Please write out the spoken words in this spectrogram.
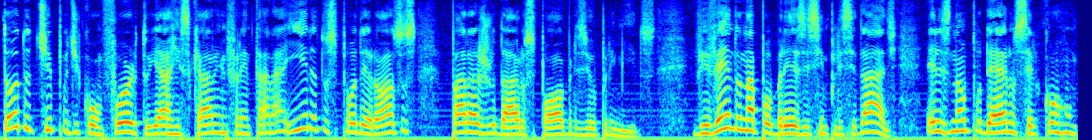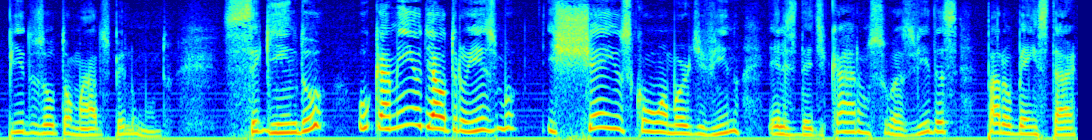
todo tipo de conforto e arriscaram enfrentar a ira dos poderosos para ajudar os pobres e oprimidos. Vivendo na pobreza e simplicidade, eles não puderam ser corrompidos ou tomados pelo mundo. Seguindo o caminho de altruísmo e cheios com o amor divino, eles dedicaram suas vidas para o bem-estar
